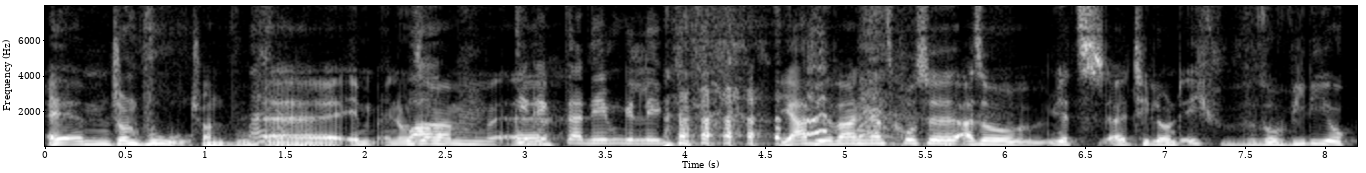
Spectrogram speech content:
Ähm, John Woo. John Woo. Äh, in, in unserem äh, Direkt daneben gelegen. Ja, wir waren ganz große, also jetzt äh, Thilo und ich, so Videogucker,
